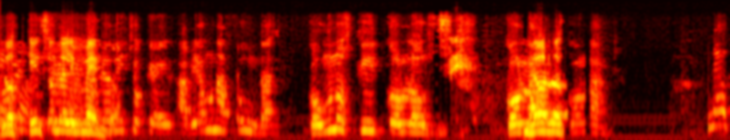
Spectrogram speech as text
Los kits son de alimentos. Había dicho que habían unas fundas con unos kits con los no, No,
